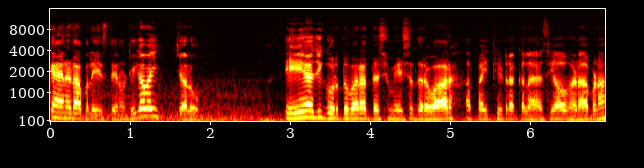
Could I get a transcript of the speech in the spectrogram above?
ਕੈਨੇਡਾ ਪਲੇਸ ਤੇ ਨੂੰ ਠੀਕ ਆ ਬਾਈ? ਚਲੋ। ਇਹ ਆ ਜੀ ਗੁਰਦੁਆਰਾ ਦਸ਼ਮੇਸ਼ ਦਰਬਾਰ। ਆਪਾਂ ਇੱਥੇ ਟਰੱਕ ਲਾਇਆ ਸੀ ਆ ਖੜਾ ਆਪਣਾ।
